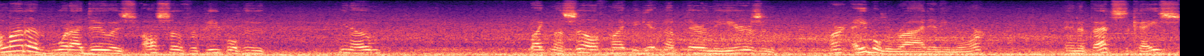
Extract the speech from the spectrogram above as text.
A lot of what I do is also for people who, you know, like myself, might be getting up there in the years and aren't able to ride anymore. And if that's the case,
